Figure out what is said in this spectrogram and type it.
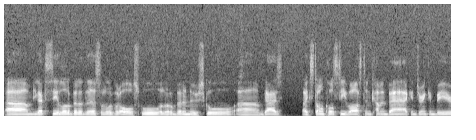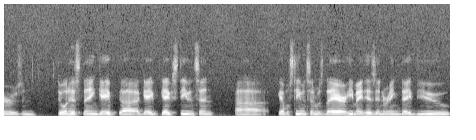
Um, you got to see a little bit of this, a little bit of old school, a little bit of new school. Um, guys like Stone Cold Steve Austin coming back and drinking beers and doing his thing. Gabe, uh, Gabe, Gabe Stevenson, uh, Gable Stevenson was there. He made his in-ring debut.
